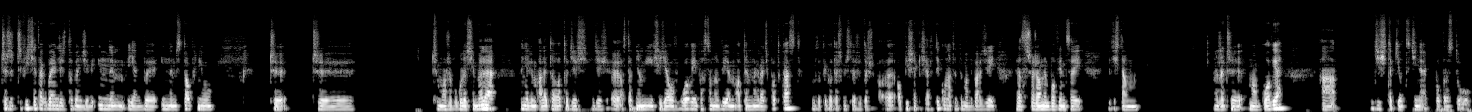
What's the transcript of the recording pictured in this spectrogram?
Czy rzeczywiście tak będzie, że to będzie w innym, jakby innym stopniu, czy, czy, czy może w ogóle się mylę. Nie wiem, ale to, to gdzieś, gdzieś e, ostatnio mi siedziało w głowie i postanowiłem o tym nagrać podcast. Dlatego też myślę, że też e, opiszę jakiś artykuł na ten temat bardziej rozszerzony, bo więcej gdzieś tam rzeczy mam w głowie. A dziś taki odcinek po prostu,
